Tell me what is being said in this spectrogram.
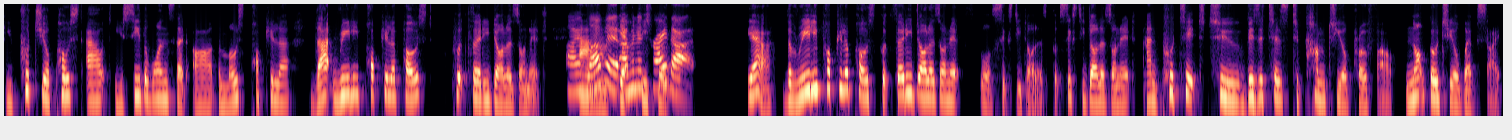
You put your post out. You see the ones that are the most popular. That really popular post, put thirty dollars on it. I love it. I'm going to try that. Yeah, the really popular post, put $30 on it, or $60, put $60 on it, and put it to visitors to come to your profile, not go to your website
